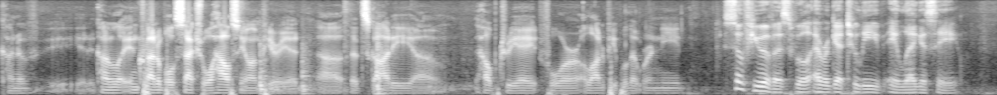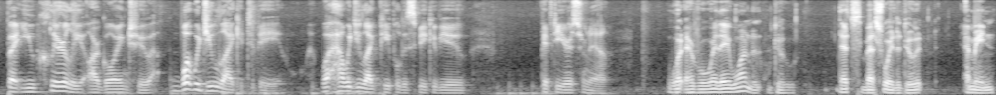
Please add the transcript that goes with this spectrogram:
kind of kind of incredible sexual halcyon period uh, that Scotty uh, helped create for a lot of people that were in need. So few of us will ever get to leave a legacy, but you clearly are going to. What would you like it to be? What, how would you like people to speak of you 50 years from now? Whatever way they want to do. That's the best way to do it. I mean,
